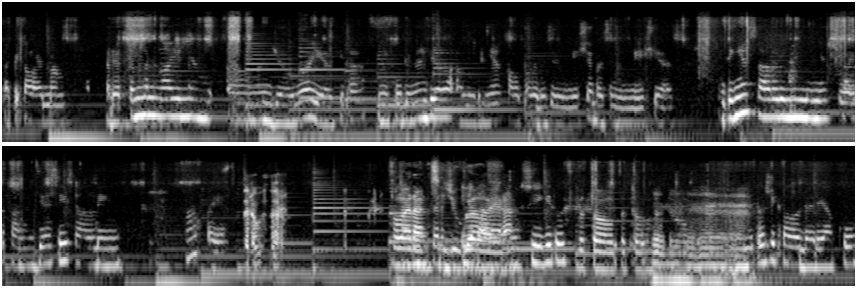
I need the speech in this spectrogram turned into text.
Tapi kalau emang ada temen lain yang non Jawa ya kita ngikutin aja lah alurnya kalau pakai bahasa Indonesia bahasa Indonesia. Intinya saling menyesuaikan aja sih saling apa ya? benar-benar toleransi ter- juga iya, lah ya toleransi gitu. betul betul Hmm, Itu sih kalau dari aku.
